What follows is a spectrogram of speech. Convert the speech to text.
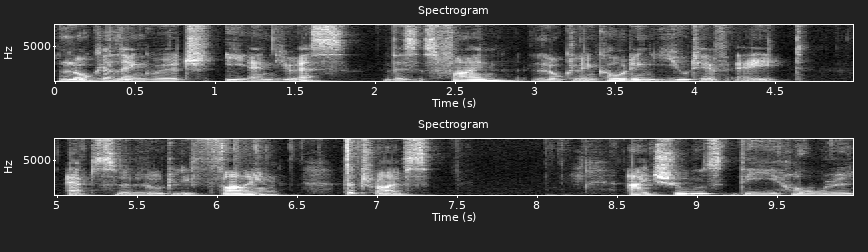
Local language ENUS. This is fine. Local encoding UTF-8 absolutely fine. The drives. I choose the whole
